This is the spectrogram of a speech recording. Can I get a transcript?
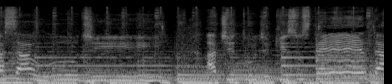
Plantar saúde, atitude que sustenta.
